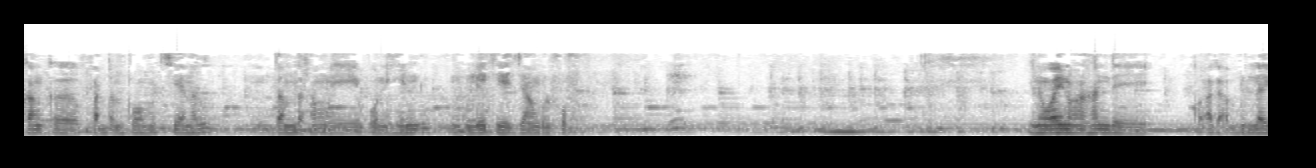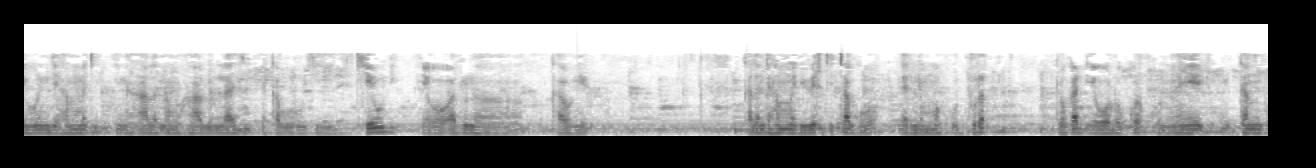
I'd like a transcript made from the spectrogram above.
kanka faddantomo ceenal dandatamo e bone hendu nguleyki e jangol fof. ina wayno ha hande ko aga abdoullahi wondi hammadi ina haalanamo haalullaji e kabaruji kewɗi e o aduna kawniɗo kala nde hammadi werti tago o ɓernde makko durat dogat e oɗo gorko nayejo gandu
